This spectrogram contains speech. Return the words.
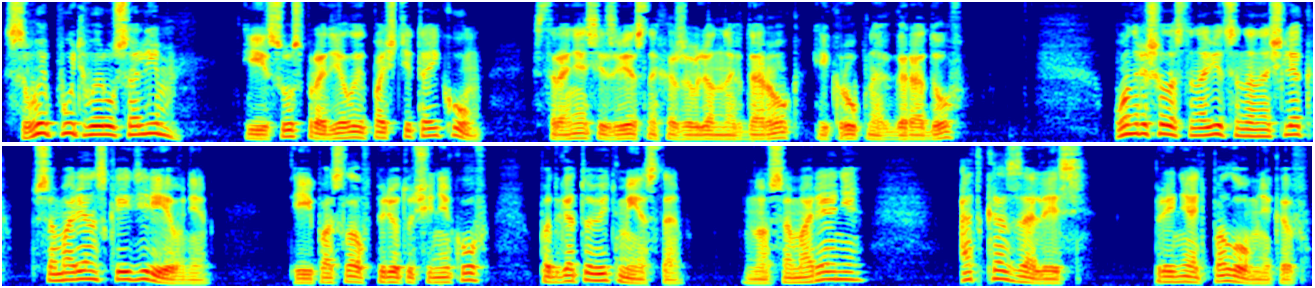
Свой путь в Иерусалим Иисус проделает почти тайком, сторонясь известных оживленных дорог и крупных городов. Он решил остановиться на ночлег в самарянской деревне и послал вперед учеников подготовить место. но самаряне отказались принять паломников.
